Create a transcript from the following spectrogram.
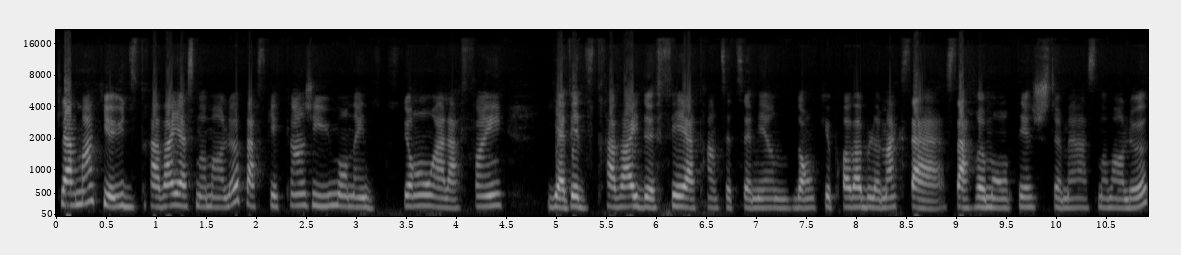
Clairement qu'il y a eu du travail à ce moment-là, parce que quand j'ai eu mon induction à la fin, il y avait du travail de fait à 37 semaines. Donc, probablement que ça, ça remontait justement à ce moment-là.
